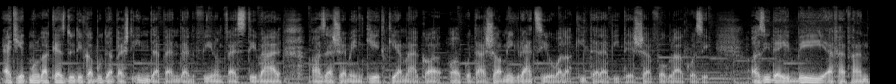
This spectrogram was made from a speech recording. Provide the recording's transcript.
Egy hét múlva kezdődik a Budapest Independent Film Fesztivál. Az esemény két kiemelt alkotása a migrációval, a kitelepítéssel foglalkozik. Az idei BIFF-en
